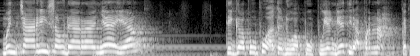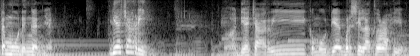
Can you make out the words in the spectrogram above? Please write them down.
mencari saudaranya yang tiga pupu atau dua pupu yang dia tidak pernah ketemu dengannya. Dia cari. Nah, dia cari kemudian bersilaturahim.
